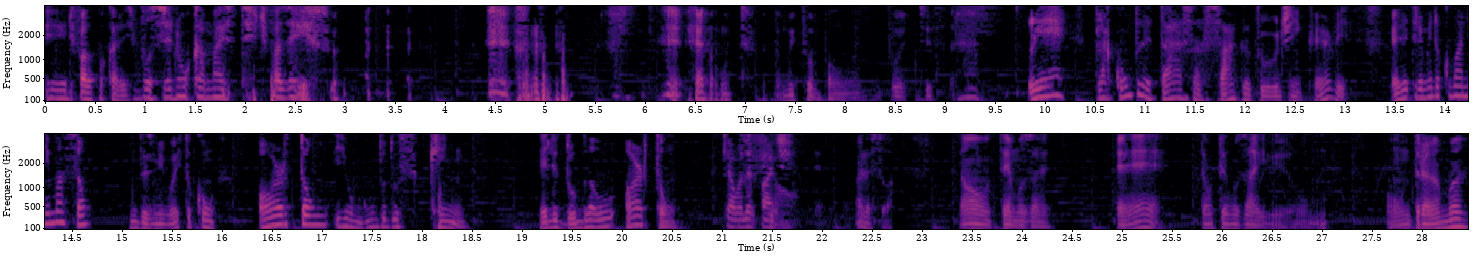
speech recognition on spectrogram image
ele fala pro cara: Você nunca mais tente fazer isso. é muito, é muito bom, putz. E, pra completar essa saga do Jim Carrey, ele termina com uma animação em 2008 com Orton e o Mundo dos Ken. Ele dubla o Orton. Que é o elefante. Filme. Olha só. Então temos aí. É. Então temos aí um, um drama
